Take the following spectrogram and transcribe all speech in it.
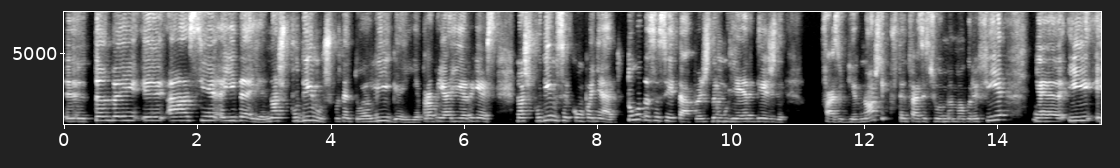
Eh, também eh, há assim a ideia, nós podemos, portanto a Liga e a própria IRS, nós podemos acompanhar todas as etapas da mulher desde faz o diagnóstico, portanto faz a sua mamografia uh, e é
